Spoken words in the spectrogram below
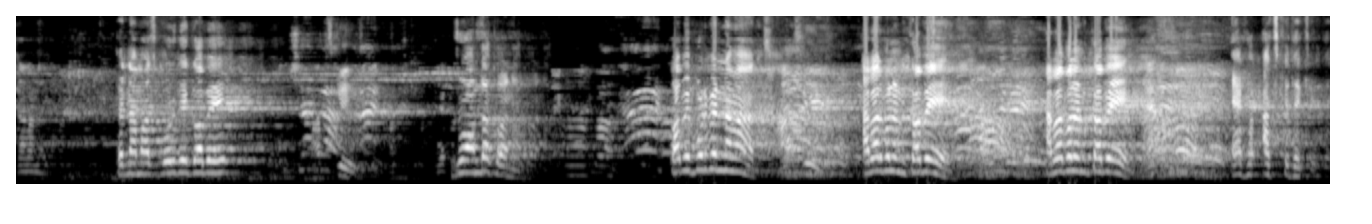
জানা নাই তা নামাজ পড়বে কবে? আজকে। জোয়ানটা কয় না? কবে পড়বেন নামাজ? আবার বলেন কবে? আবার বলেন কবে? এখন আজকে থেকে।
